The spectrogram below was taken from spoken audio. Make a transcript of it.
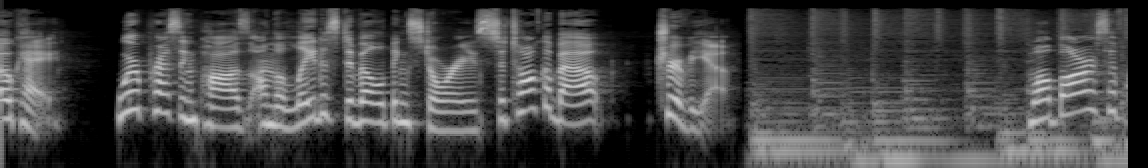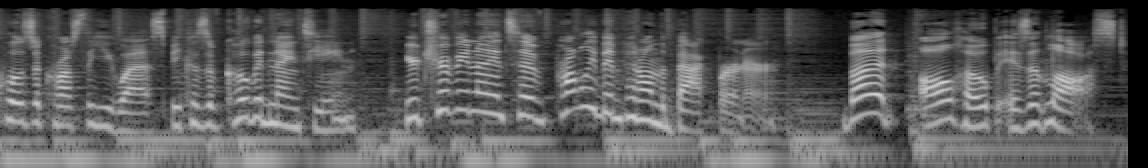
Okay, we're pressing pause on the latest developing stories to talk about trivia. While bars have closed across the US because of COVID 19, your trivia nights have probably been put on the back burner. But all hope isn't lost.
